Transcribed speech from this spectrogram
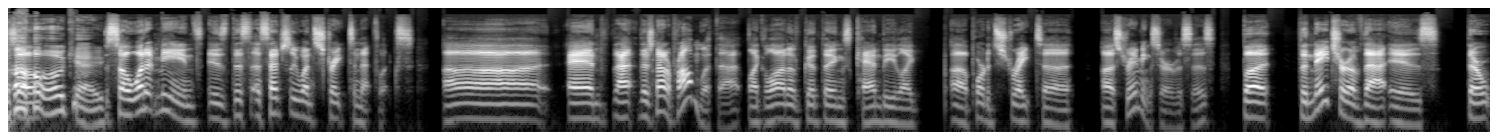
So oh, okay. so what it means is this essentially went straight to Netflix. Uh, and that there's not a problem with that. Like a lot of good things can be like uh, ported straight to uh, streaming services, but the nature of that is there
